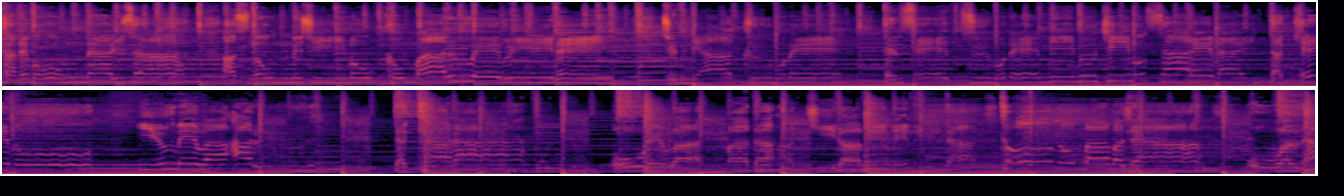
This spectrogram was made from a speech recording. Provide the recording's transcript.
金もないさ。明日の飯にも困るエブリデイ。人脈もね伝説もね見向きもされない。だけど夢はある。だから俺はまだ諦めねえんだ。このままじゃ終わらねえ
